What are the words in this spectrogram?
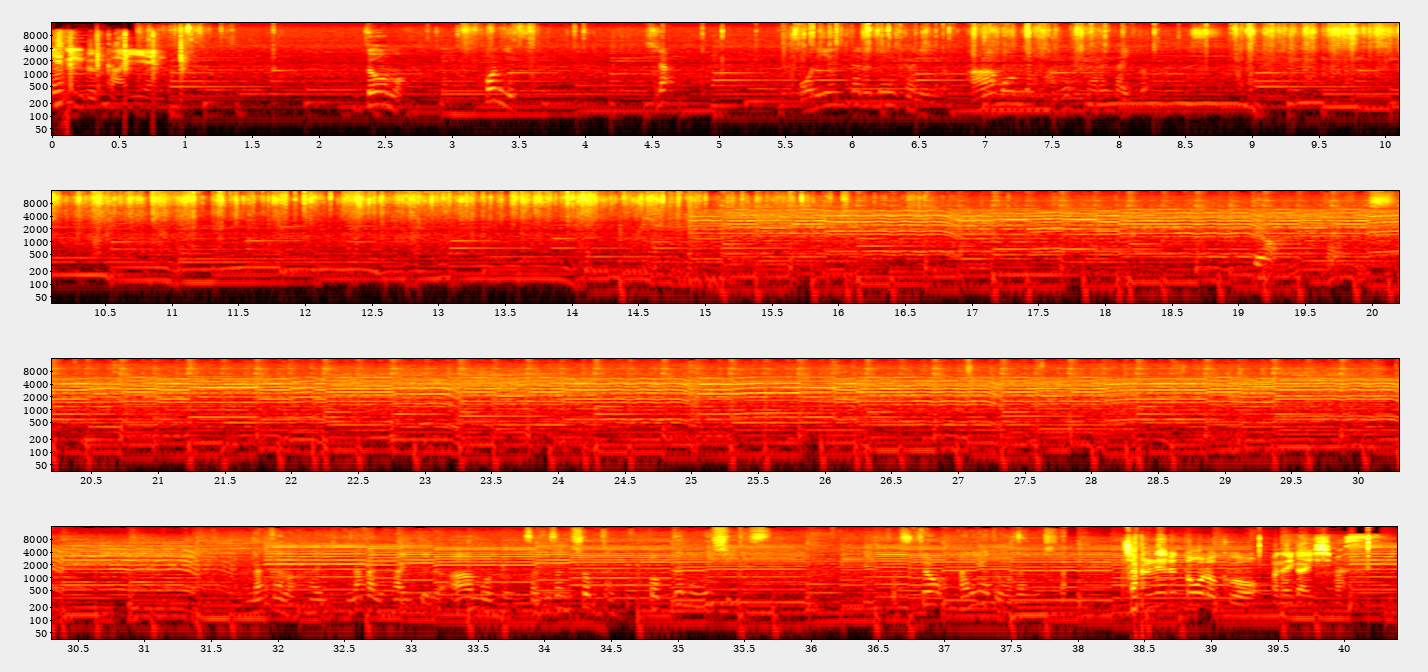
演武開演。どうも。本日こちら。オリエンタルベーカリーのアーモンドパンを食べたいと思います。では中の入中に入っているアーモンドのザクザク食感がとっても美味しいです。ご視聴ありがとうございました。チャンネル登録をお願いします。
